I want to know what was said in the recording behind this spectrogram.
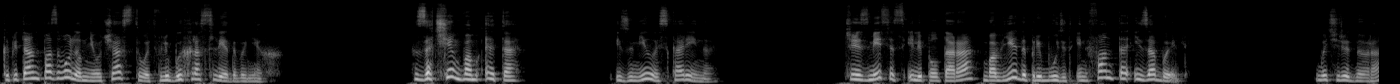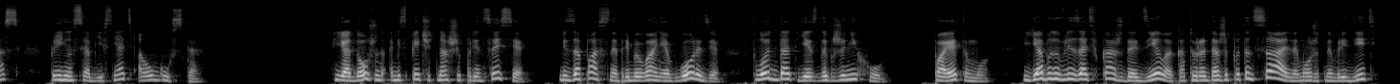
Капитан позволил мне участвовать в любых расследованиях». «Зачем вам это?» – изумилась Карина. Через месяц или полтора в Авьедо прибудет инфанта Изабель. В очередной раз принялся объяснять Аугуста. Я должен обеспечить нашей принцессе безопасное пребывание в городе вплоть до отъезда к жениху. Поэтому я буду влезать в каждое дело, которое даже потенциально может навредить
